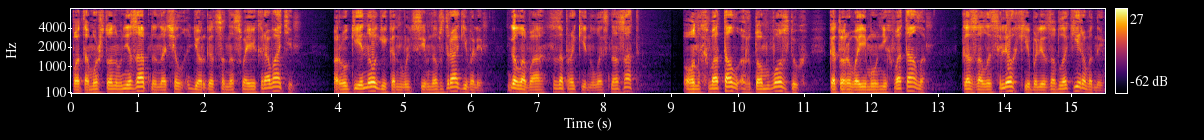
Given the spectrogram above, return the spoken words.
потому что он внезапно начал дергаться на своей кровати. Руки и ноги конвульсивно вздрагивали, голова запрокинулась назад. Он хватал ртом воздух, которого ему не хватало. Казалось, легкие были заблокированы,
